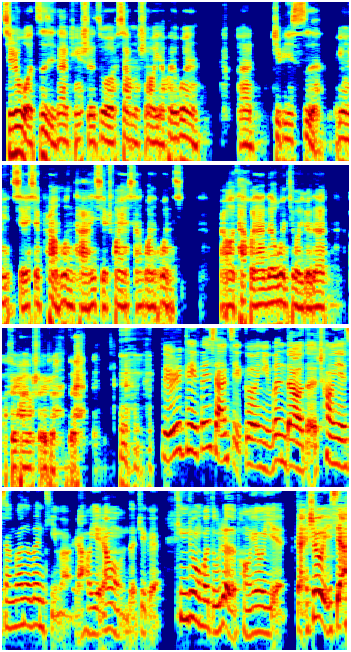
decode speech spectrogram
其实我自己在平时做项目的时候也会问呃 GPT 四用写一些 prompt 问他一些创业相关的问题。然后他回答的问题，我觉得非常有水准。对，比如可以分享几个你问到的创业相关的问题嘛？然后也让我们的这个听众和读者的朋友也感受一下。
